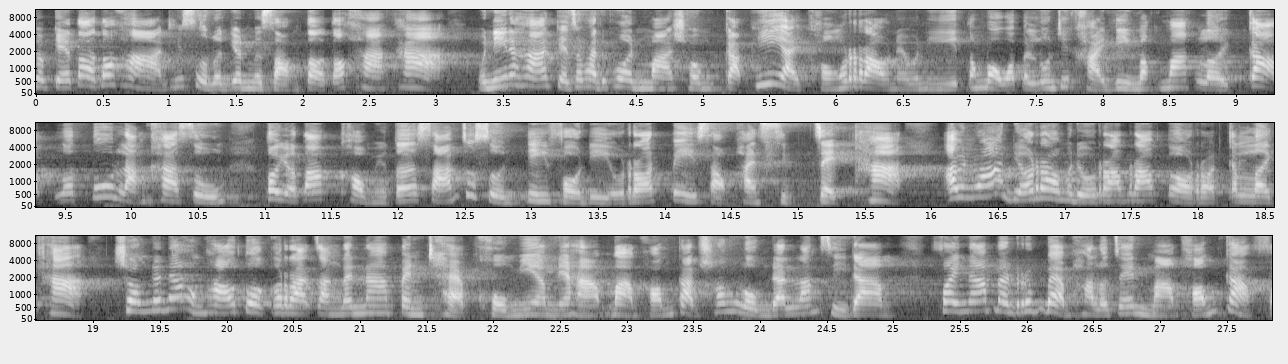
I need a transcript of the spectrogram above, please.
กับเก๋ต่อต้อหาที่ศูนย์รถยนต์มือสองต่อต้อหาค่ะ วันนี้นะคะ เก๋จะพาทุกคนมาชมกับพี่ใหญ่ของเราในวันนี้ ต้องบอกว่าเป็นรุ่นที่ขายดีมากๆเลยกับรถตู้หลังคาสูง Toyota Commuter 3.0 D4D รถปี 2017 ค่ะ เอาเป็นว่าเดี๋ยวเรามาดูรอบๆตัวรถกันเลยค่ะชมด้านหน้าของเขาตัวกระจังด้านหน้าเป็นแถบโครเมียมเนี่ยคะมาพร้อมกับช่องลมด้านล่างสีดำไฟหน้าเป็นรูปแบบฮาโลเจน มาพร้อมกับไฟ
